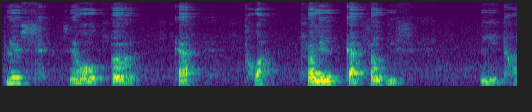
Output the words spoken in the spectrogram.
Plus 0, 1, 4, 3. 3410 litres.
